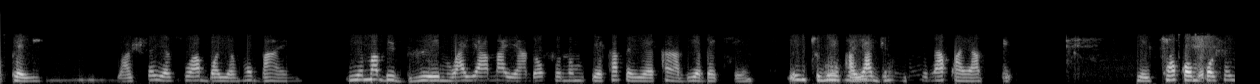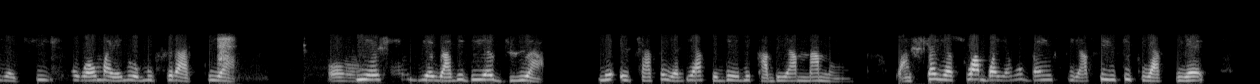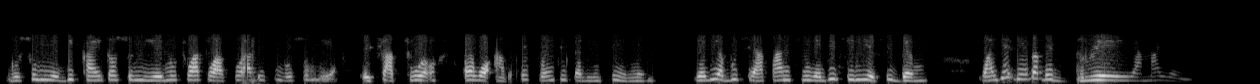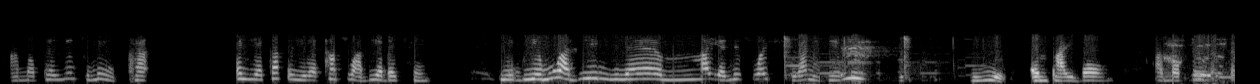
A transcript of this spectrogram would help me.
anɔpɛ yi wahwɛ yɛ so abɔ yɛn ho ban. Nneɛma bebree na wayɛ ama yɛn adɔfo nom yɛka sɛ yɛka adeɛ bɛkye yɛntumi nka yɛadwene nsi n'akwan ase. Yɛtwa kɔmpɔ hwɛ yɛakyi wɔ ɔma yɛne ɔmu firi ase a yɛhwɛ deɛ awurade de yɛaduru a ne ɛtwa sɛ yɛde asɛdee ne kabea ma no. Wahwɛ yɛ so abɔ yɛn ho ban fi afe mfiti aseɛ. Bosom yɛ di kan tɔ so mmienu toatoa so abɛsi bosom yɛ ɛtwa toɔ ɛwɔ afe twenty seventeen mu yɛde abusua panten yɛde fili efi dɛm wayɛ deɛ ɛba bebree ama yɛn anɔpɛ yɛntumi nka ɛna yɛka sɛ yɛka so adeɛ bɛtwe yɛbie mu adeɛ nyinaa mma yɛne so ahyira ne din so yie mpaebɔ anɔpɛ yɛka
